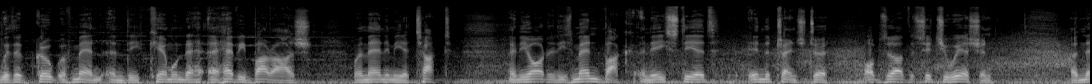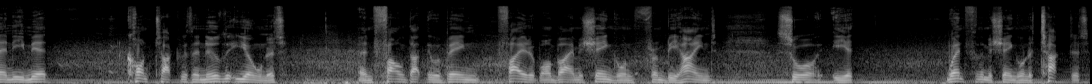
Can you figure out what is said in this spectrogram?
with a group of men and they came under a heavy barrage when the enemy attacked and he ordered his men back and he stayed in the trench to observe the situation and then he made contact with another unit and found that they were being fired upon by a machine gun from behind so he went for the machine gun, attacked it,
